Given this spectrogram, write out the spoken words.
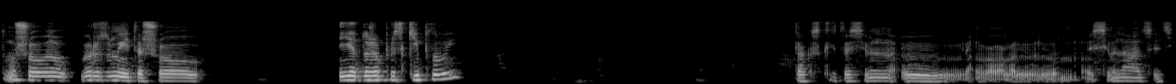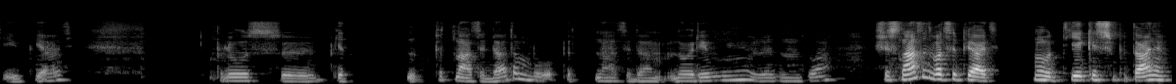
Тому що ну, ви розумієте, що я дуже прискіпливий. Так, скільки э, 17 и 5. плюс 15, да, там було? 15, да, до рівню 2. 16, 25. Ну, от є якісь ще питання.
